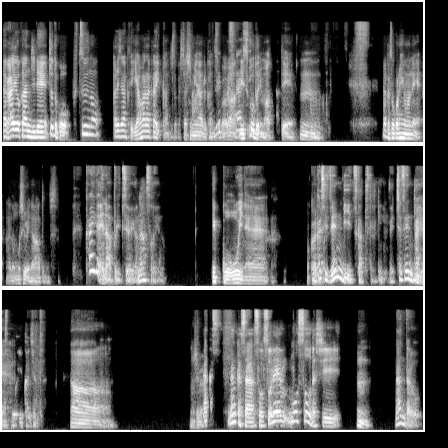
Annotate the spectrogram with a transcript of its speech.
なんかああいう感じで、ちょっとこう、普通の、あれじゃなくて柔らかい感じとか、親しみのある感じとかが、あディスコードにもあって、うんうん。なんかそこら辺はね、あの、面白いなと思ってた。海外のアプリ強いよな、そういうの。結構多いね。わかる。昔、ゼンリー使ってた時に、めっちゃゼンリーがそういう感じだった。ああ。面白いなん。か、なんかさ、そう、それもそうだし、うん。なんだろう、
